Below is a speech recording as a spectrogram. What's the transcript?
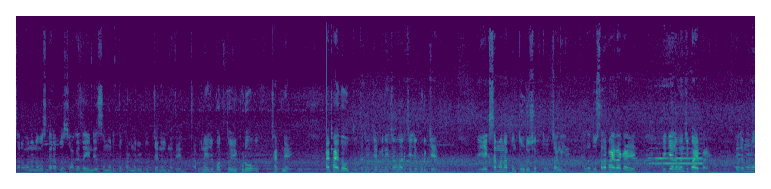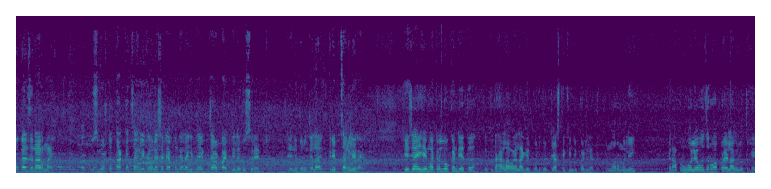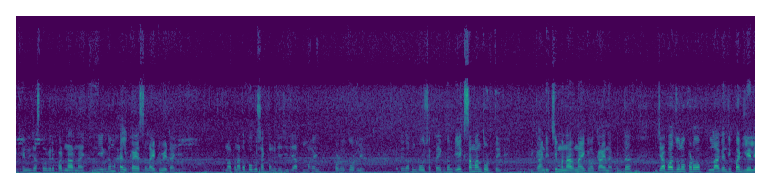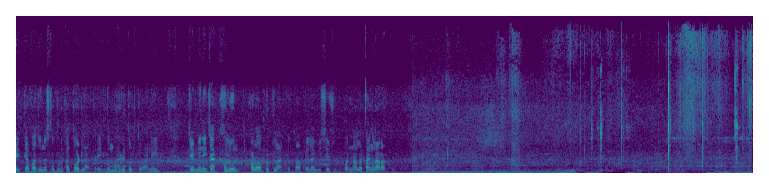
सर्वांना नमस्कार. आपलं स्वागत आहे इंडिया समर्थ फार्मर यूट्यूब चॅनलमध्ये आपण हे जे बघतो हे खुडो छाटणी आहे. काय फायदा होतो? तर हे जमिनीच्या वरचे जे बुडके आहेत ते एक समान आपण तोडू शकतो चांगले. त्याचा दुसरा फायदा काय आहे? ही गॅलवनची पाईप आहे. त्याच्यामुळं गांजणार नाही. दुसरी गोष्ट ताकद चांगली ठेवण्यासाठी आपण त्याला इथं एक जाड पाईप दिलं दुसऱ्या. जेणेकरून त्याला ग्रीप चांगली राहील. हे जे आहे हे मटेरियल लोखंडी येतं. फक्त धार लावायला लागेल परत जर जास्त खिंडी पडल्यात. नॉर्मली कारण आपण ओल्यावर जर वापरायला लागलो तर काही खेळणी जास्त वगैरे पडणार नाही. आणि एकदम हलका आहे असं लाइट वेट आहे. पण आपण आता बघू शकता म्हणजे जी जे आपण मग पडवे तोडले तर त्याचं आपण बघू शकता एकदम एक समान तोडतं ते. म्हणजे कांडी चिमणार नाही किंवा काय नाही फक्त ज्या बाजूनं खोडवा लागण ती पडलेले आहे त्या बाजूनच तो बुडका तोडला तर एकदम भारी तुटतो. आणि जमिनीच्या खालून खोडवा फुटला तर तो आपल्याला विशेष उत्पन्नाला चांगला राहतो.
